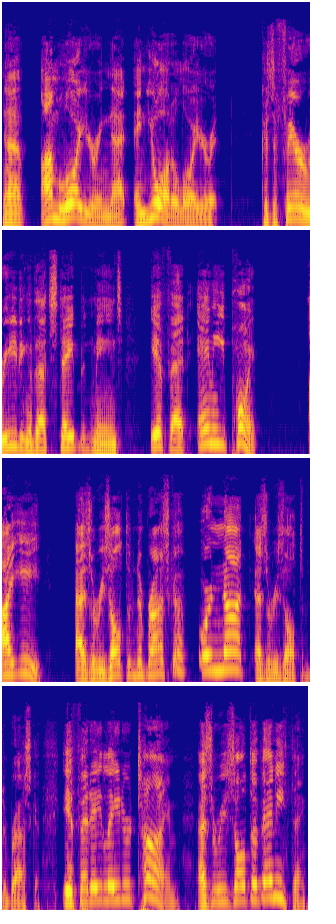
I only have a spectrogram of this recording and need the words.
Now, I'm lawyering that, and you ought to lawyer it, because a fair reading of that statement means if at any point, i.e., as a result of Nebraska or not as a result of Nebraska, if at a later time, as a result of anything,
